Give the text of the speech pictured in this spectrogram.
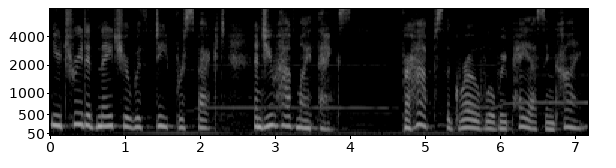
You treated nature with deep respect, and you have my thanks. Perhaps the grove will repay us in kind.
